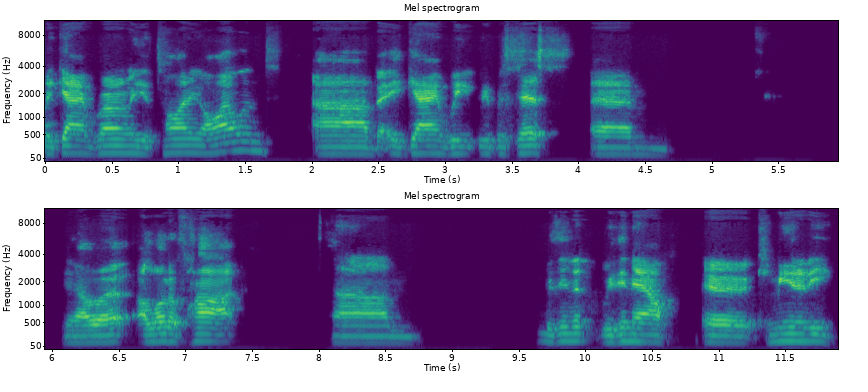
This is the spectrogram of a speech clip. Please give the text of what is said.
again, we're only a tiny island, uh, but again, we we possess um, you know a, a, lot of heart um, within it within our uh, community,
